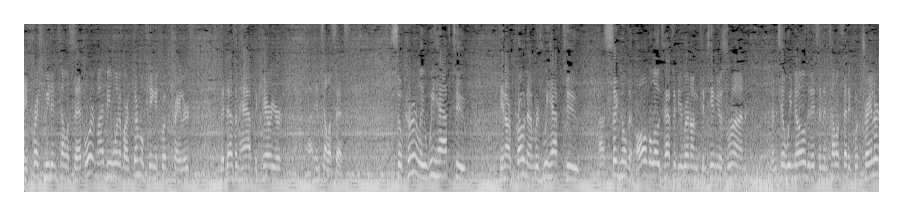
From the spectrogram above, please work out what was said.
a fresh meat IntelliSet, or it might be one of our Thermo King equipped trailers that doesn't have the carrier uh, IntelliSets. So currently we have to, in our pro numbers, we have to uh, signal that all the loads have to be run on continuous run until we know that it's an IntelliSet equipped trailer.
